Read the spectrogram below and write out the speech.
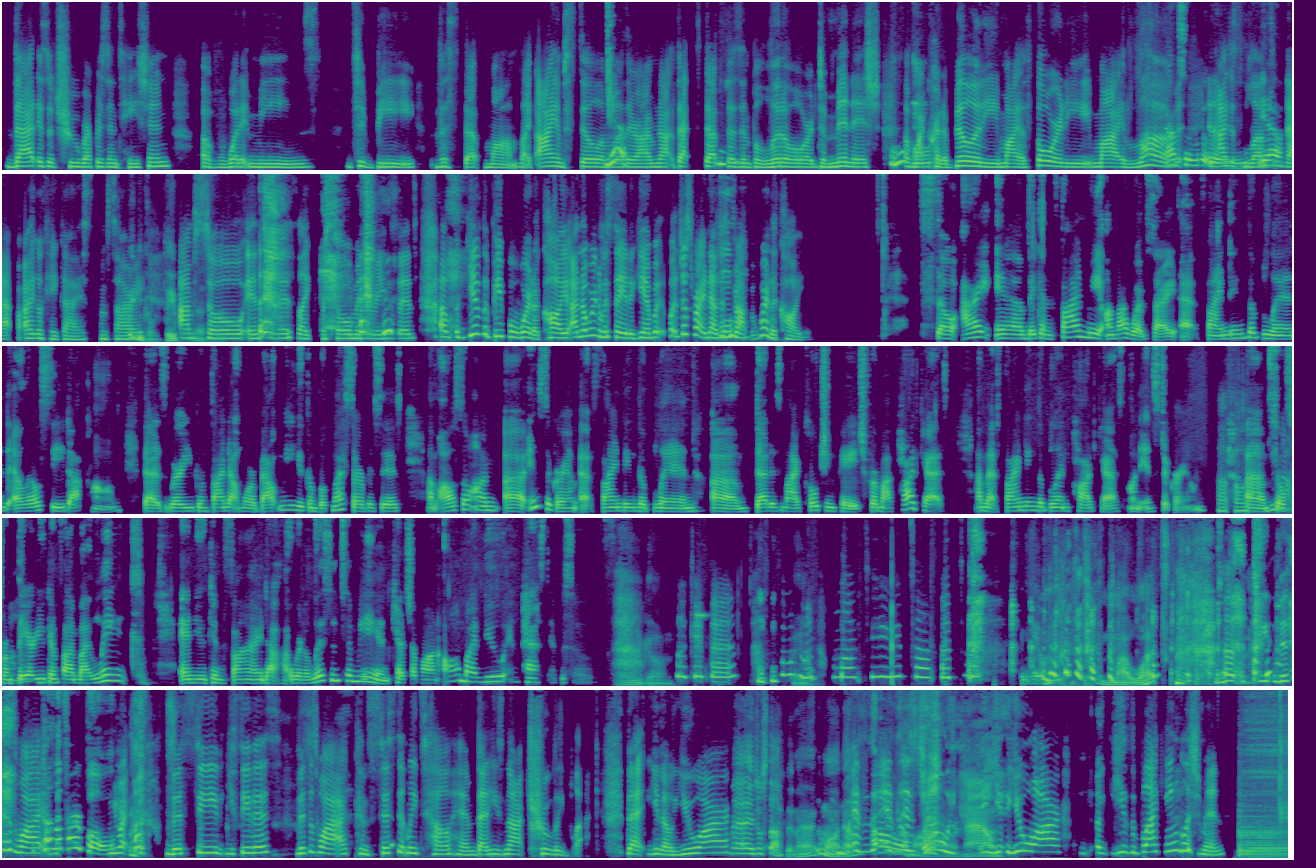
that is a true representation of what it means to be the stepmom. Like I am still a Yeah. mother. I'm not that step doesn't belittle or diminish of my credibility, my authority, my love. Absolutely. And I just loved Yeah. that. I okay, guys, I'm sorry. can go deep. on I'm this. so into this, like for so many reasons. Um, give the people where to call you. I know we're gonna say it again, but but just right now, just drop it. Where to call you? So I am, they can find me on my website at findingtheblendllc.com. That is where you can find out more about me. You can book my services. I'm also on uh, Instagram at Finding the Blend. Um, that is my coaching page for my podcast. I'm at Finding the Blend podcast on Instagram. Um, so know- from oh, there, you can find my link and you can find out how, where to listen to me and catch up on all my new and past episodes. There you go. Look at that. There. My what? Uh, this is why Color purple. You're right. The see, you see this? This is why I consistently tell him that he's not truly black. That you know you are. Man, Angel, stop it, man. Come on now. It's, it's, Oh, it's true. now. You, you are. uh, He's a black Englishman.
